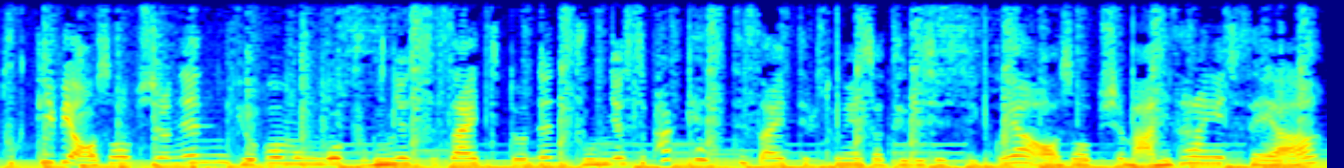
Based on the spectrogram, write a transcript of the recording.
북TV 어서옵쇼는 교보문고 북뉴스 사이트 또는 북뉴스 팟캐스트 사이트를 통해서 들으실 수 있고요. 어서옵쇼 많이 사랑해주세요.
